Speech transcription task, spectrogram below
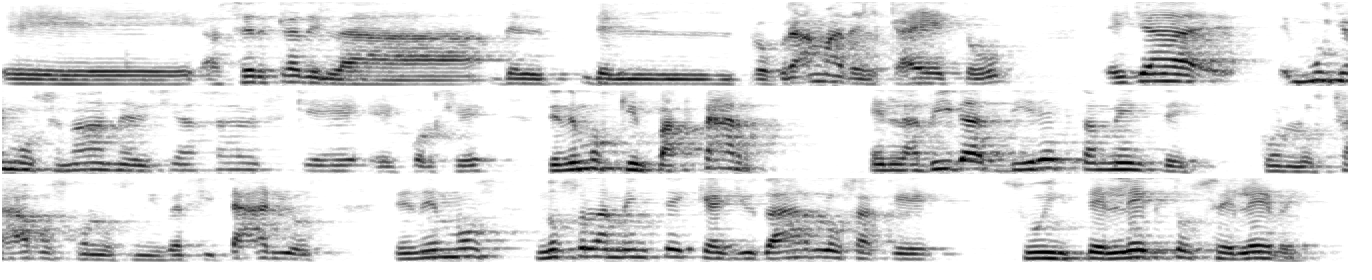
eh, acerca de la, del, programa del CAETO, ella eh, muy emocionada me decía, ¿sabes qué, eh, Jorge? Tenemos que impactar en la vida directamente con los chavos, con los universitarios. Tenemos no solamente que ayudarlos a que su intelecto se eleve,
